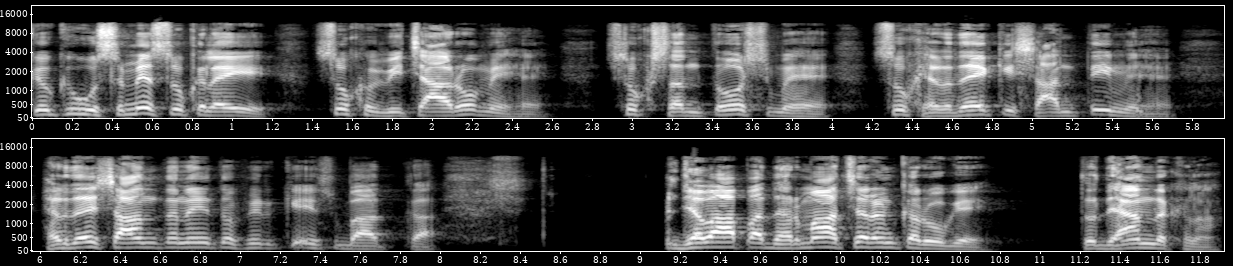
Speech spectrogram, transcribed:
क्योंकि उसमें सुख नहीं, सुख विचारों में है, सुख संतोष में है, सुख हृदय की शांति में है। हृदय शांत नहीं तो फिर किस बात का? जब आप अधर्माचरण करोगे तो ध्यान रखना,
